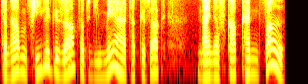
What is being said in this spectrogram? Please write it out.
Dann haben viele gesagt, oder die Mehrheit hat gesagt, nein, auf gar keinen Fall.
